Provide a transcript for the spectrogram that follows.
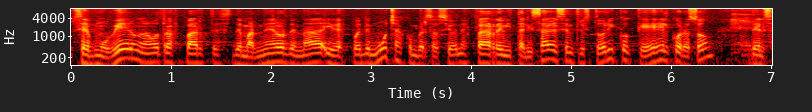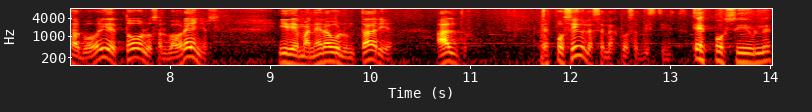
se movieron a otras partes de manera ordenada y después de muchas conversaciones para revitalizar el centro histórico que es el corazón del Salvador y de todos los salvadoreños y de manera voluntaria. Aldo, es posible hacer las cosas distintas. Es posible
